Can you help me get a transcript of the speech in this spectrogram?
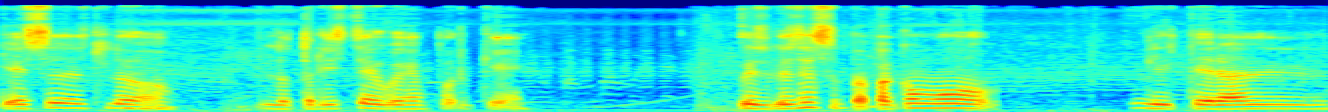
Y eso es lo, lo triste, güey, porque pues ves a su papá como literal,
